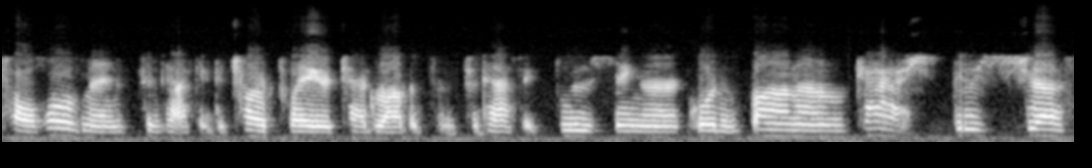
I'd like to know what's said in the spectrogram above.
Paul Holdman, fantastic guitar player, Ted Robinson, fantastic blues singer, Gordon Bonham. Gosh, there's just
